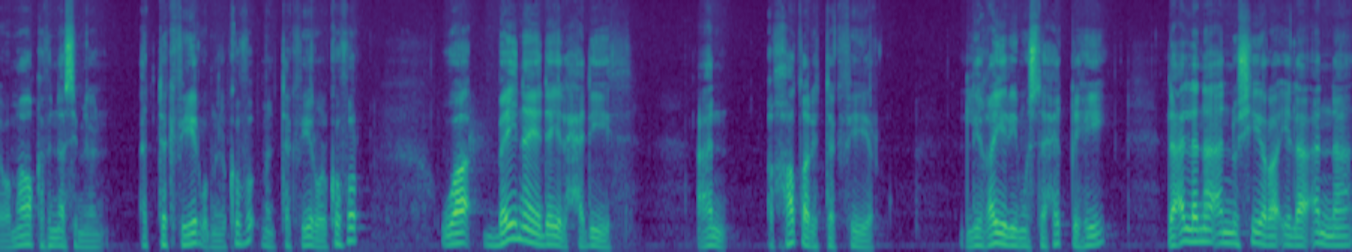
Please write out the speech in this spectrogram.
ومواقف الناس من التكفير ومن الكفر من التكفير والكفر. وبين يدي الحديث عن خطر التكفير لغير مستحقه لعلنا أن نشير إلى أن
